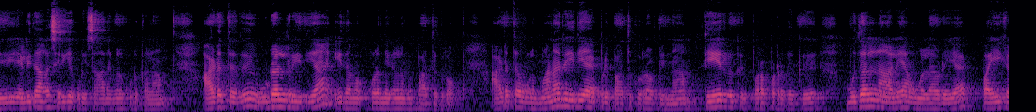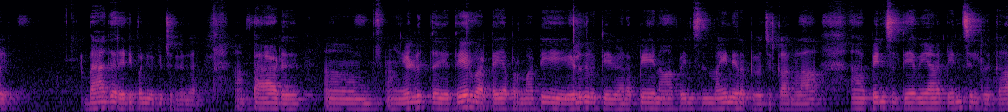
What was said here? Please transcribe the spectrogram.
எளி- எளிதாக செரிக்கக்கூடிய சாதங்கள் கொடுக்கலாம். அடுத்தது உடல் ரீதியாக இதை குழந்தைகளை நம்ம பார்த்துக்குறோம் அடுத்து அவங்கள மன ரீதியாக எப்படி பார்த்துக்குறோம் அப்படின்னா தேர்வுக்கு புறப்படுறதுக்கு முதல் நாளே அவங்களுடைய பைகள் பேக்கை ரெடி பண்ணி வைக்க சொல்லிடுங்க. பேடு எழுத்து தேர்வு அட்டை அப்புறமாட்டி எழுதுறதுக்கு தேவையான பேனா பென்சில் மை நிரப்பி வச்சுருக்காங்களா பென்சில் தேவையான பென்சில் இருக்கா?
